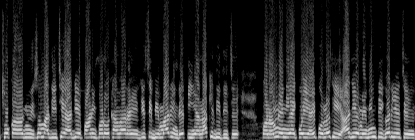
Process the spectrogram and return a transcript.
છોકરાની સમાધિ છે. આજે પાણી પરોઠા વાળા જીસીબી મારીને રેતી અહીંયા નાખી દીધી છે. પણ અમને ન્યાય કોઈ આપ્યો નથી. આજે અમે વિનંતી કરીએ છીએ,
